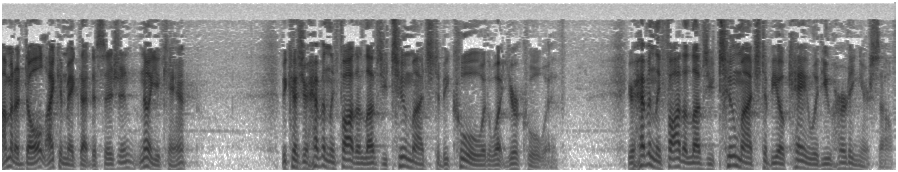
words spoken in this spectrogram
I'm an adult. I can make that decision. No, you can't. Because your Heavenly Father loves you too much to be cool with what you're cool with. Your Heavenly Father loves you too much to be okay with you hurting yourself.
